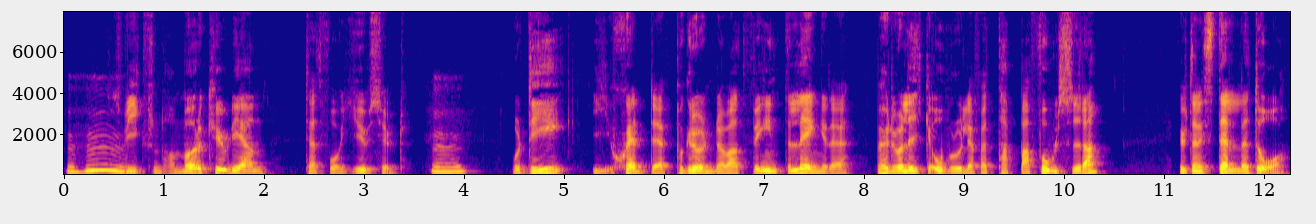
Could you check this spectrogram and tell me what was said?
Så Mhm. vi gick från att ha mörk hud igen till att få ljus hud. Mm. Och det skedde på grund av att vi inte längre behövde vara lika oroliga för att tappa folsyra. Utan istället då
